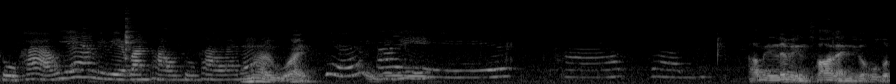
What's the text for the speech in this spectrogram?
Two pound, yeah, we wear one pound, two pound like that. No way. Yeah, it. I mean, living in Thailand, you got all the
